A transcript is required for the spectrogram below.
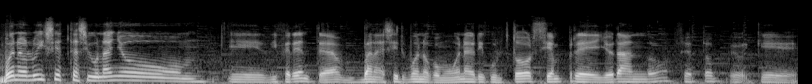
Bueno, Luis, este ha sido un año eh, diferente. ¿ah? Van a decir, bueno, como buen agricultor, siempre llorando, ¿cierto? Eh, que,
